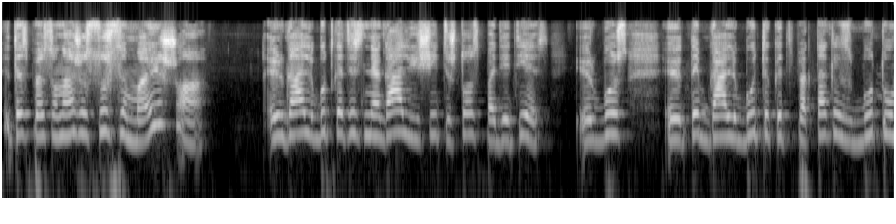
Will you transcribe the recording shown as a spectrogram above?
ir tas personažas susimaišo. Ir gali būti, kad jis negali išeiti iš tos padėties. Ir bus, e, taip gali būti, kad spektaklis būtų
